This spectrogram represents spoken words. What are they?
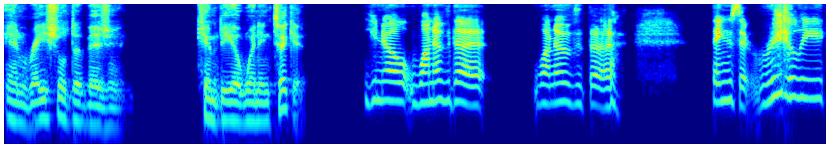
and racial division can be a winning ticket. You know, one of the one of the things that really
